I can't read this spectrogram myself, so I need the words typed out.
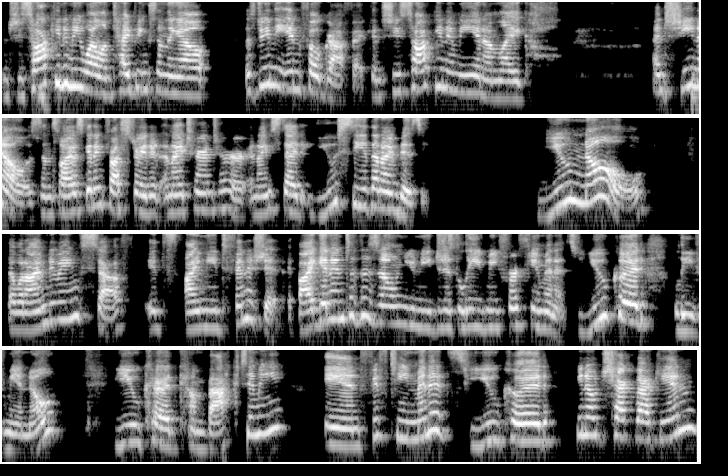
And she's talking to me while I'm typing something out. I was doing the infographic and she's talking to me, and I'm like, oh, and she knows. And so I was getting frustrated. And I turned to her and I said, You see that I'm busy. You know that when I'm doing stuff, it's I need to finish it. If I get into the zone, you need to just leave me for a few minutes. You could leave me a note. You could come back to me in 15 minutes. You could, you know, check back in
